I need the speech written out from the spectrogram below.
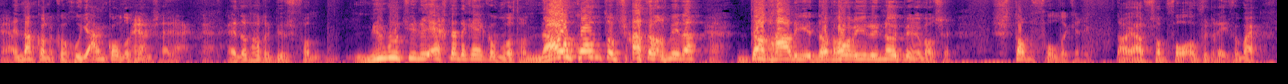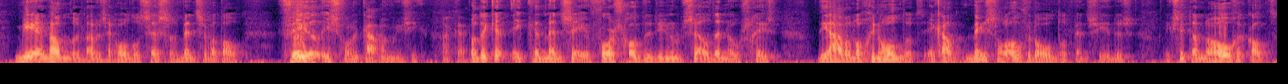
Ja. En dan kan ik een goede aankondiging Ja, schrijven. ja, ja, ja. En dat had ik dus van, nu moeten jullie echt naar de kerk komen. Wat er nou komt op zaterdagmiddag, dat, halen, jullie- dat horen jullie nooit meer in Wassen. Stampvol de kerk. Nou ja, stampvol overdreven. Maar meer dan, laten we zeggen, 160 mensen, wat al veel is voor een kamermuziek. Want ik, heb- ik ken mensen in Voorschoten die doen hetzelfde en Oostgeest. Die halen nog geen 100. Ik haal meestal over de 100 mensen hier. Dus ik zit aan de hoge kant.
